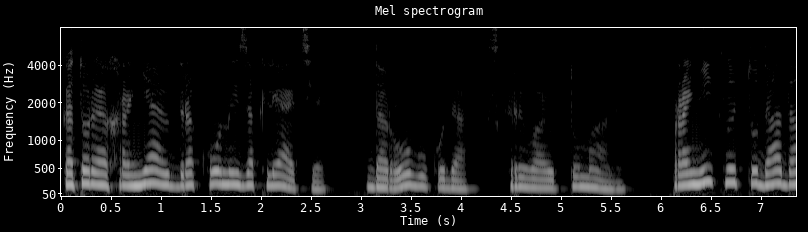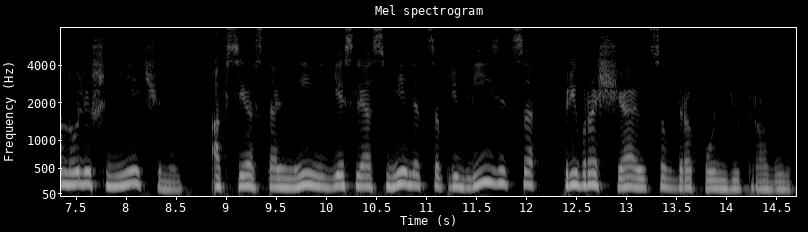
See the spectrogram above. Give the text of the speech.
которые охраняют драконы и заклятия, дорогу куда скрывают туманы. Проникнуть туда дано лишь меченым, а все остальные, если осмелятся приблизиться, превращаются в драконью траву.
